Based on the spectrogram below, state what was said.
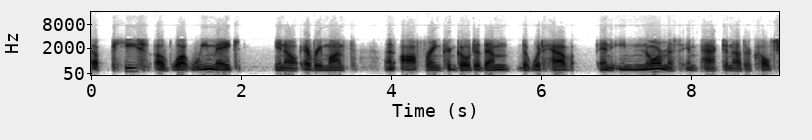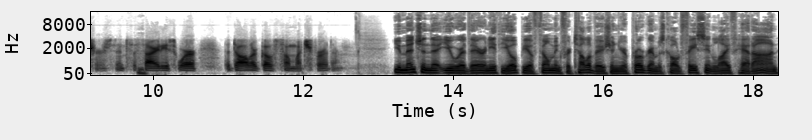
a piece of what we make, you know, every month, an offering could go to them that would have an enormous impact in other cultures and societies where the dollar goes so much further. You mentioned that you were there in Ethiopia filming for television. Your program is called Facing Life Head On.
